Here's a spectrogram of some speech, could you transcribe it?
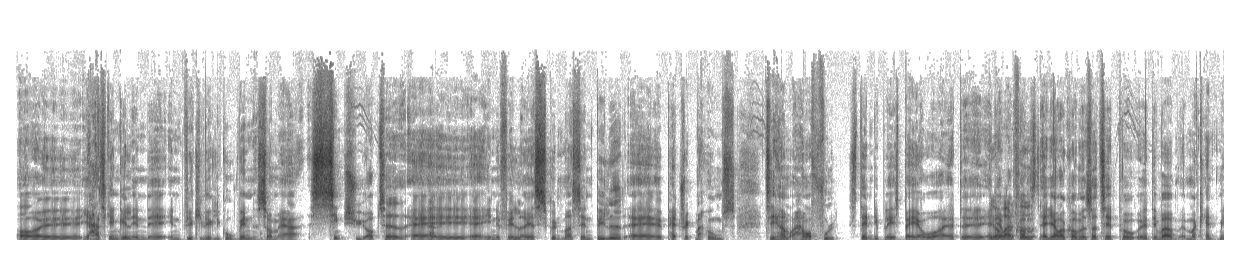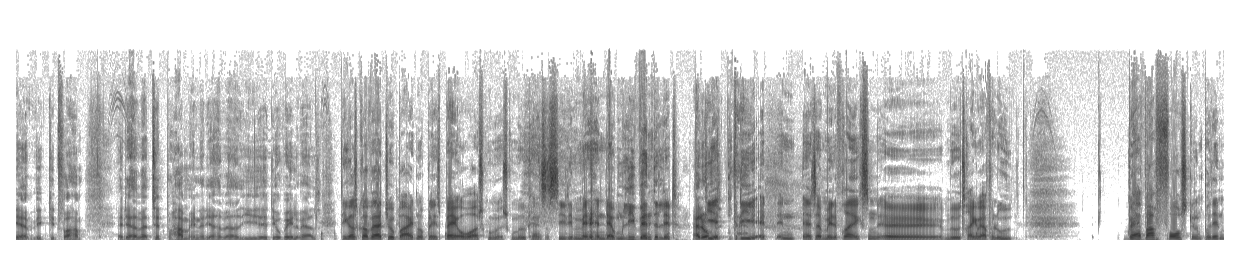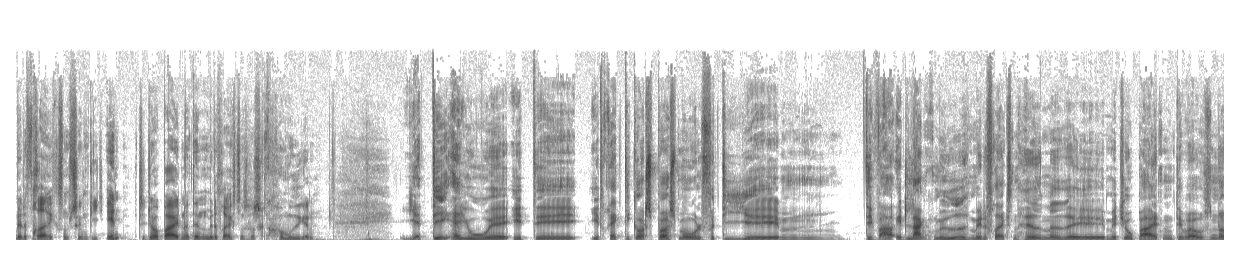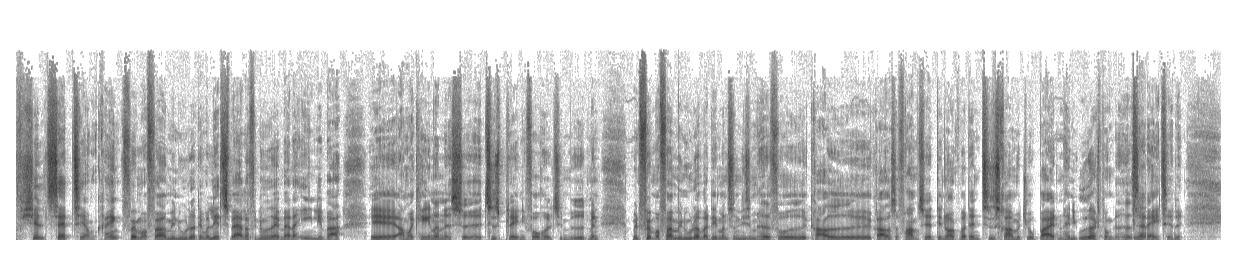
Og øh, jeg har til gengæld en, øh, en virkelig, virkelig god ven, som er sindssygt optaget af, ja. øh, af NFL, og jeg skyndte mig at sende billedet af Patrick Mahomes til ham, og han var fuldstændig blæst bagover, at, øh, at, jeg var kommet, at jeg var kommet så tæt på. Øh, det var markant mere vigtigt for ham, at jeg havde været tæt på ham, end at jeg havde været i øh, det ovale værelse. Det kan også godt være, at Joe Biden var blæst bagover og skulle, skulle møde Kansas City, men han lavede dem lige vente lidt. ja, fordi, fordi at, en, altså Mette Frederiksen øh, møde trækker i hvert fald ud. Hvad var forskellen på den Mette Frederiksen, som gik ind til Joe Biden, og den Mette Frederiksen, som så kom ud igen? Ja, det er jo øh, et, øh, et rigtig godt spørgsmål, fordi øh, det var et langt møde, Mette Frederiksen havde med, øh, med Joe Biden. Det var jo sådan officielt sat til omkring 45 minutter. Det var lidt svært at finde ud af, hvad der egentlig var øh, amerikanernes øh, tidsplan i forhold til mødet. Men, men 45 minutter var det, man sådan ligesom havde fået gravet, øh, gravet sig frem til, at det nok var den tidsramme, Joe Biden han i udgangspunktet havde sat ja. af til det.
